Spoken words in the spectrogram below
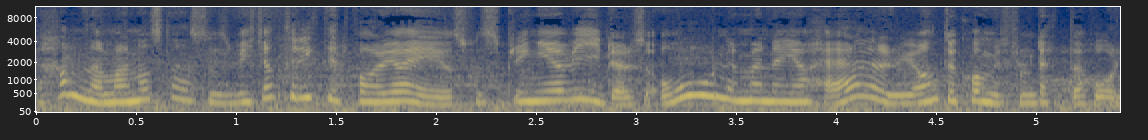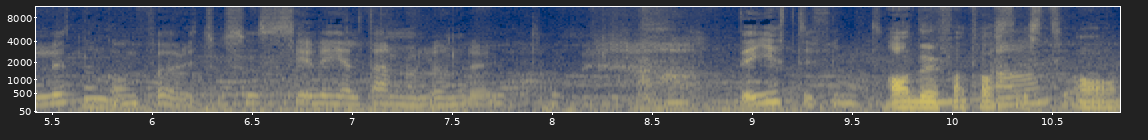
hamnar man någonstans och vet jag inte riktigt var jag är och så springer jag vidare och så åh, nej men är jag här? Jag har inte kommit från detta hållet någon gång förut och så ser det helt annorlunda ut. Det är jättefint. Ja, det är fantastiskt. Ja.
